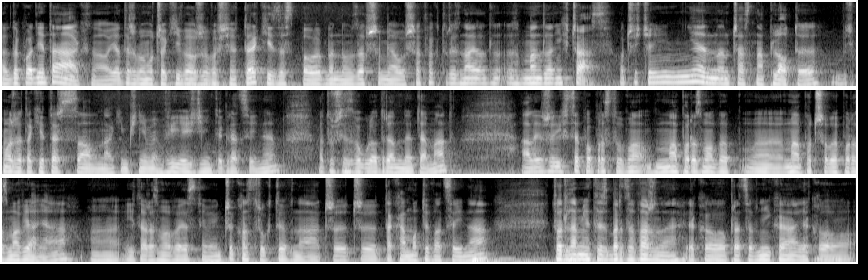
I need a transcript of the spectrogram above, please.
Ale dokładnie tak. No, ja też bym oczekiwał, że właśnie takie zespoły będą zawsze miały szefa, który zna, ma dla nich czas. Oczywiście nie czas na ploty, być może takie też są na jakimś, nie wiem, wyjeździe integracyjnym, a to już jest w ogóle odrębny temat, ale jeżeli chce po prostu, ma, ma, porozmowę, e, ma potrzebę porozmawiania e, i ta rozmowa jest, nie wiem, czy konstruktywna, czy, czy taka motywacyjna, to dla mnie to jest bardzo ważne jako pracownika, jako,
